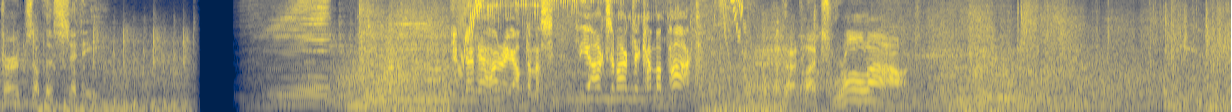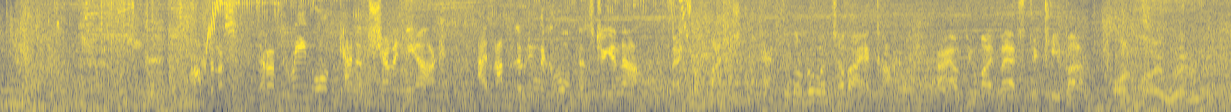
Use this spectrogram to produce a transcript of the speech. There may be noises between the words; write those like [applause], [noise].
outskirts of the city. You've got to hurry, Optimus. The Ark's about to come apart. Then let's roll out. Optimus, there are three warp cannons shelling the Ark. I'm uploading the coordinates to you now. Metroplex, head for the ruins of Iacon. I'll do my best to keep up. On my way.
